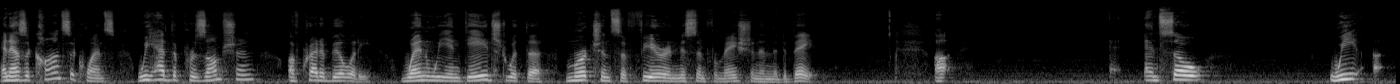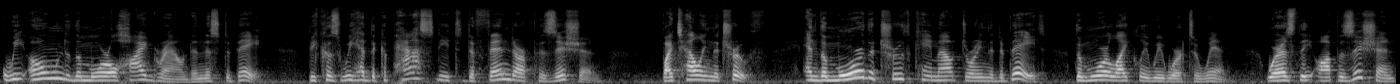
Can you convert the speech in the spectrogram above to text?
And as a consequence, we had the presumption of credibility when we engaged with the merchants of fear and misinformation in the debate. Uh, and so we, we owned the moral high ground in this debate because we had the capacity to defend our position by telling the truth. And the more the truth came out during the debate, the more likely we were to win. Whereas the opposition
